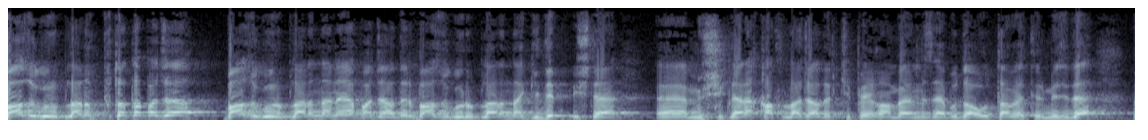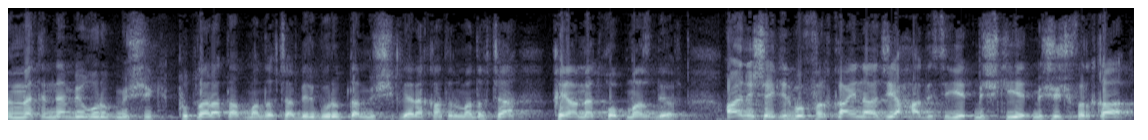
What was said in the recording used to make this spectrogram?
bazı grupların puta tapacağı, bazı grupların da ne yapacağıdır? Bazı grupların da gidip işte e, müşriklere katılacağıdır ki Peygamberimiz Ebu Davud'da ve Tirmizi'de ümmetinden bir grup müşrik putlara tapmadıkça, bir grup da müşriklere katılmadıkça kıyamet kopmaz diyor. Aynı şekilde bu fırkayı naciye hadisi 72-73 fırka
